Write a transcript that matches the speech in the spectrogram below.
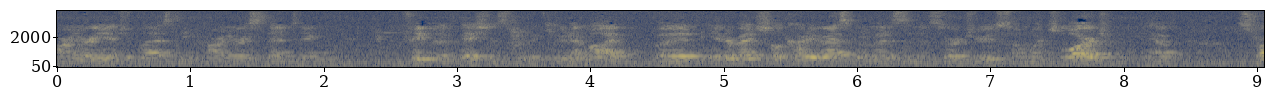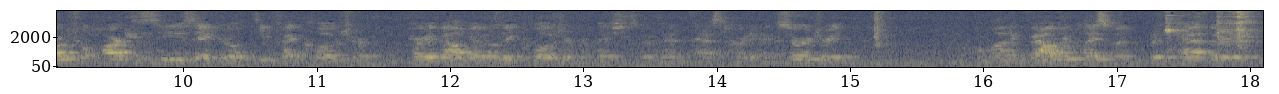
coronary angioplasty, coronary stenting, treatment of patients with acute MI, but interventional cardiovascular medicine and surgery is so much larger. We have structural heart disease, atrial defect closure, perivalvular leak closure for patients who have had past cardiac surgery, pulmonic valve replacement with catheters,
